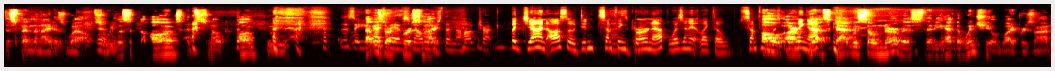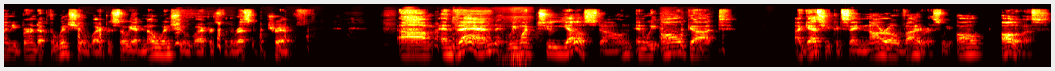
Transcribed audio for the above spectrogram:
to spend the night as well. So we listened to hogs and smelled hog food. So you That guys was our have first smelled worse night. than the hog truck. But John, also, didn't something burn up? Wasn't it like the something Oh, was our, burning up? yes. Dad was so nervous that he had the windshield wipers on and he burned up the windshield wipers. So we had no windshield wipers for the rest of the trip. Um, and then we went to Yellowstone and we all got, I guess you could say, norovirus. We all, all of us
